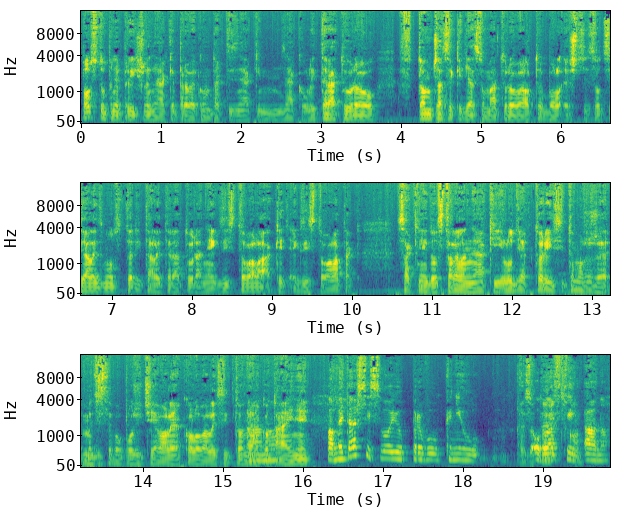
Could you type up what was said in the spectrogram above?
Postupne prišli nejaké prvé kontakty s, nejakým, s nejakou literatúrou. V tom čase, keď ja som maturoval, to bol ešte socializmus, ktorý tá literatúra neexistovala a keď existovala, tak sa k nej dostali len nejakí ľudia, ktorí si to možno že medzi sebou požičiavali a kolovali si to nejako Áno. tajne. Pamätáš si svoju prvú knihu z oblasti? Áno.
